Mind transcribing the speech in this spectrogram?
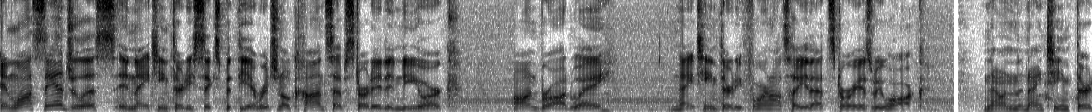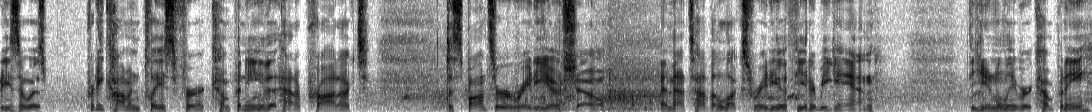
in Los Angeles in 1936, but the original concept started in New York on Broadway 1934, and I'll tell you that story as we walk. Now in the 1930s, it was pretty commonplace for a company that had a product to sponsor a radio show, and that's how the Lux Radio Theater began. The Unilever company,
